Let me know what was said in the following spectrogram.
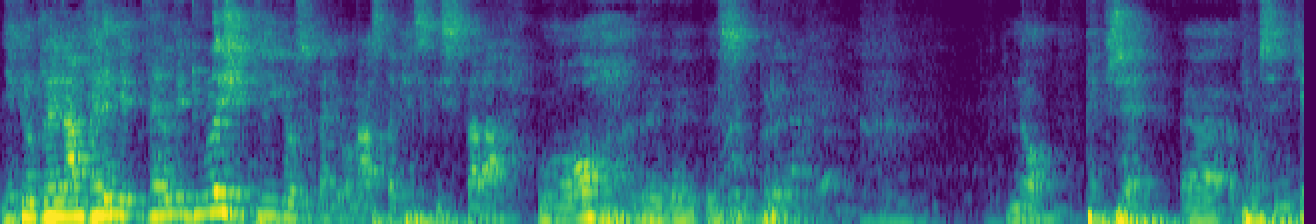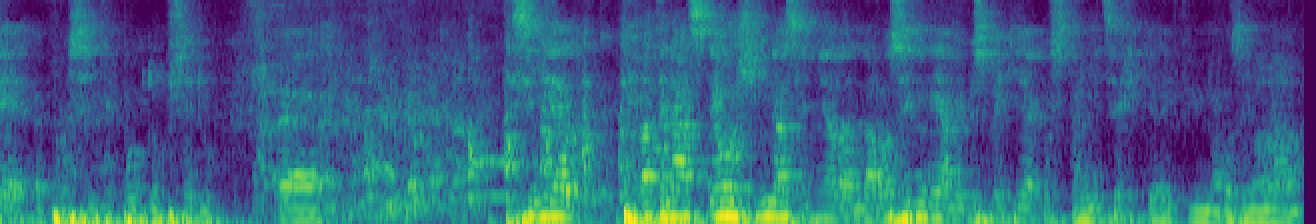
někdo, kdo je nám velmi, velmi důležitý, kdo se tady o nás tak hezky stará, oh, to, je, to, je, to je super. No, Petře, uh, prosím tě, prosím tě, pojď dopředu. Ty jsi měl 19. října jsi měl narozeniny a my bychom ti jako stanice chtěli k tvým narozeninám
